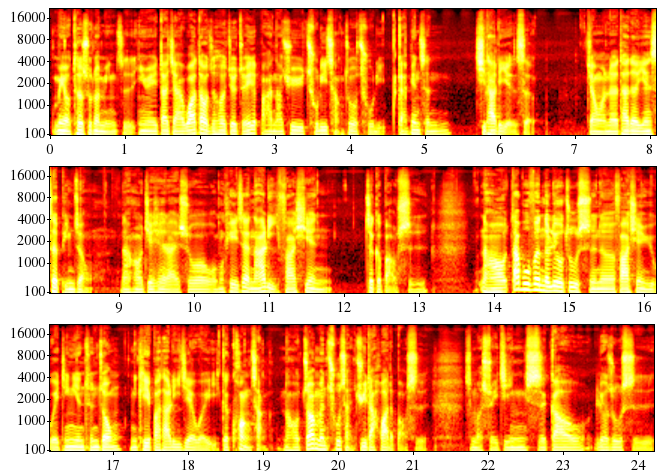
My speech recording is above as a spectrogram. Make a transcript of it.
没有特殊的名字，因为大家挖到之后就直接把它拿去处理厂做处理，改变成其他的颜色。讲完了它的颜色品种，然后接下来说我们可以在哪里发现这个宝石。然后大部分的六柱石呢，发现于维京岩层中，你可以把它理解为一个矿场，然后专门出产巨大化的宝石，什么水晶、石膏、六柱石、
